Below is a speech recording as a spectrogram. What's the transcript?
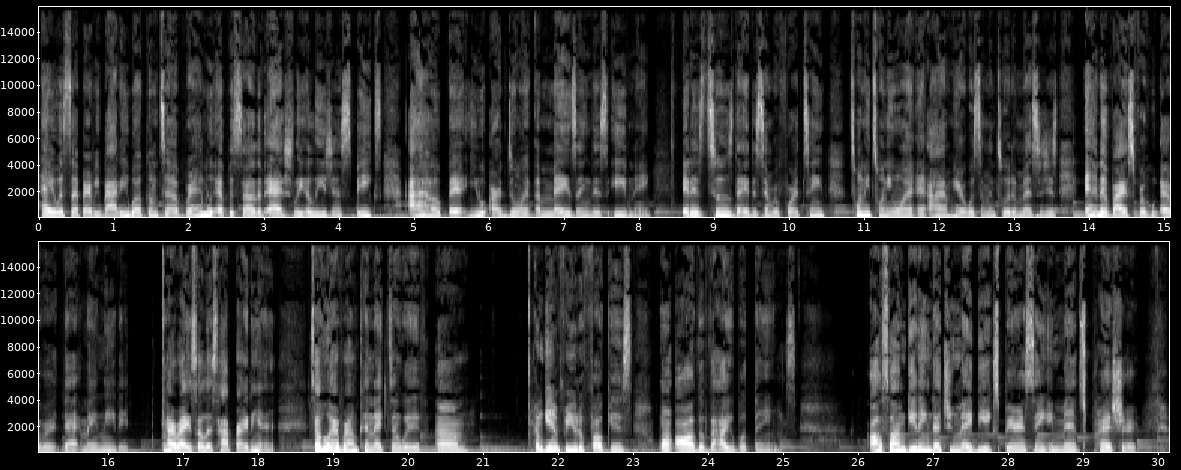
Hey, what's up, everybody? Welcome to a brand new episode of Ashley Elysian Speaks. I hope that you are doing amazing this evening. It is Tuesday, December 14th, 2021, and I am here with some intuitive messages and advice for whoever that may need it. All right, so let's hop right in. So, whoever I'm connecting with, um, I'm getting for you to focus on all the valuable things. Also, I'm getting that you may be experiencing immense pressure,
